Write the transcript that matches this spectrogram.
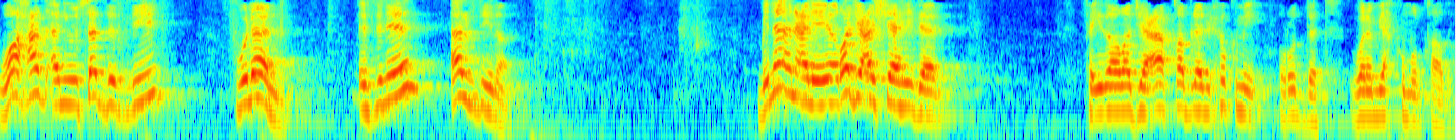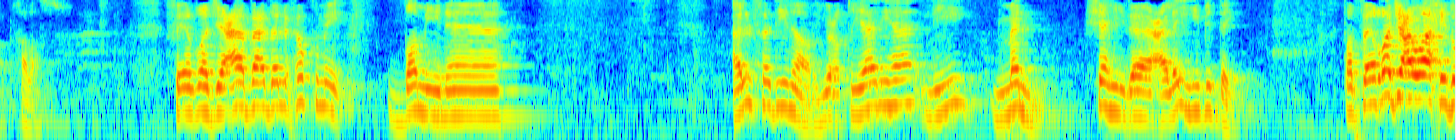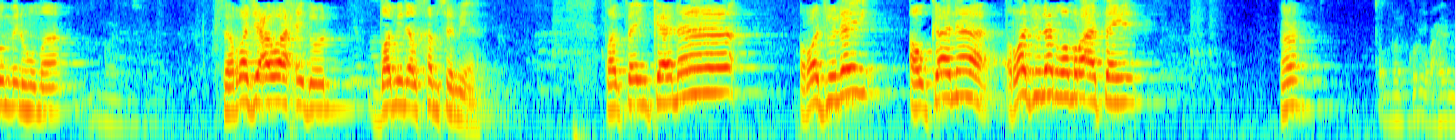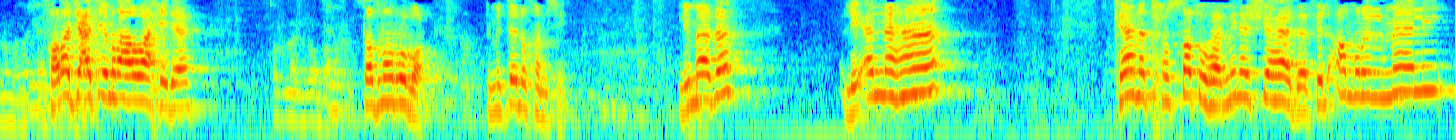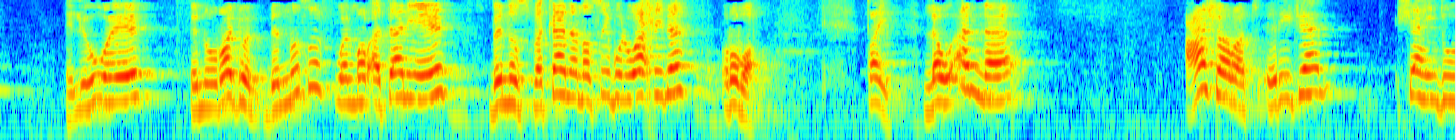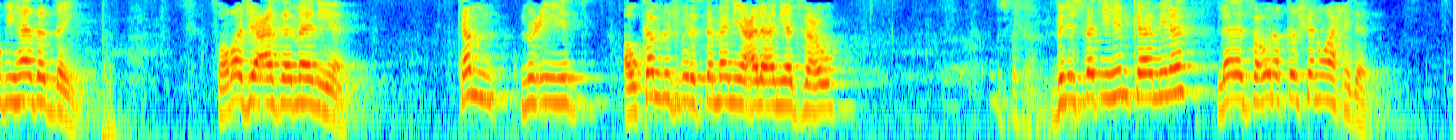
واحد أن يسدد لي فلان اثنين ألف دينار. بناء عليه رجع الشاهدان. فإذا رجعا قبل الحكم ردت ولم يحكم القاضي خلاص. فإن رجعا بعد الحكم ضمنا ألف دينار يعطيانها لمن؟ شهد عليه بالدين. طب فإن رجع واحد منهما فإن رجع واحد ضمن الخمسمائة. طيب فإن كانا رجلين أو كانا رجلا وامرأتين ها؟ فرجعت امرأة واحدة تضمن ربع 250 لماذا؟ لأنها كانت حصتها من الشهادة في الأمر المالي اللي هو إيه؟ إنه رجل بالنصف والمرأتان إيه؟ بالنصف فكان نصيب الواحدة ربع طيب لو أن عشرة رجال شهدوا بهذا الدين فرجع ثمانية كم نعيد أو كم نجبر الثمانية على أن يدفعوا بنسبتهم كاملة لا يدفعون قرشا واحدا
